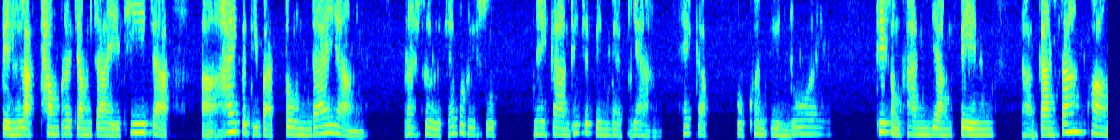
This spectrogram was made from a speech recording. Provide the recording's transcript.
เป็นหลักธรรมประจำใจที่จะให้ปฏิบัติตนได้อย่างประเสริฐและบริสุทธิ์ในการที่จะเป็นแบบอย่างให้กับบุคคลอื่นด้วย ที่สำคัญยังเป็นการสร้างความ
